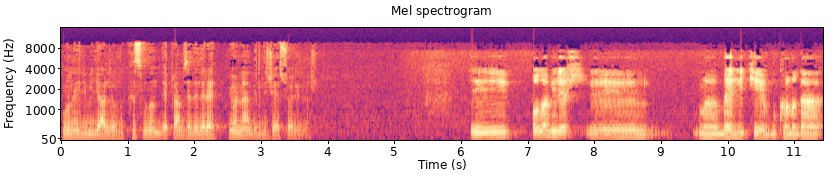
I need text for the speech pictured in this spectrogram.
Bunun 50 milyar liralık kısmının depremzedelere yönlendirileceği söyleniyor. Ee, olabilir. Ee, belli ki bu konuda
